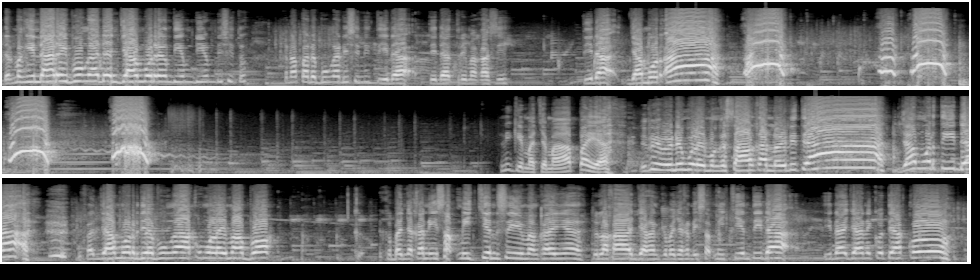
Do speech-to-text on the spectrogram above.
dan menghindari bunga dan jamur yang diem-diem di situ. Kenapa ada bunga di sini? Tidak, tidak. Terima kasih. Tidak, jamur. Ah! ah! Ini kayak macam apa ya? Ini ini mulai mengesalkan loh ini. Ah! Jamur tidak. Bukan jamur dia bunga. Aku mulai mabok. Ke- kebanyakan isap micin sih makanya. Itulah kan jangan kebanyakan isap micin. Tidak. Tidak jangan ikuti aku.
